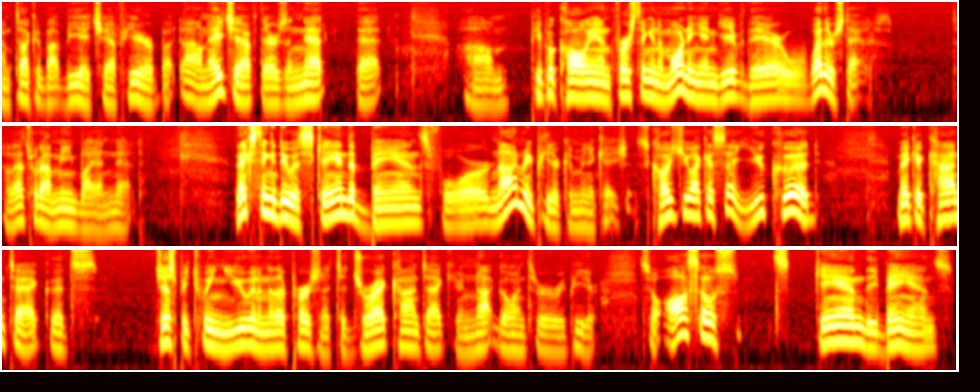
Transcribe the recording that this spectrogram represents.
I'm talking about VHF here, but on HF, there's a net that um, people call in first thing in the morning and give their weather status. So that's what I mean by a net. Next thing to do is scan the bands for non-repeater communications. Because you, like I say, you could make a contact that's just between you and another person. It's a direct contact. You're not going through a repeater. So also scan the bands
